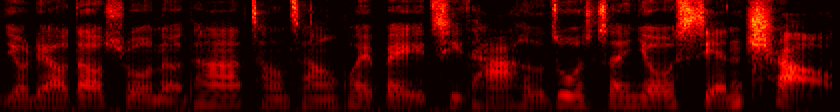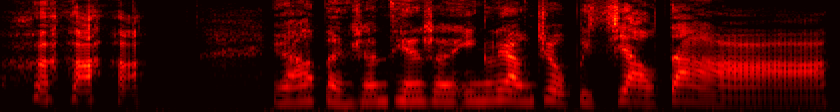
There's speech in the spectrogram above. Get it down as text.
有聊到说呢，他常常会被其他合作声优嫌吵，因为他本身天生音量就比较大。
